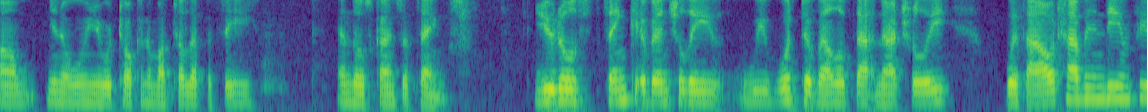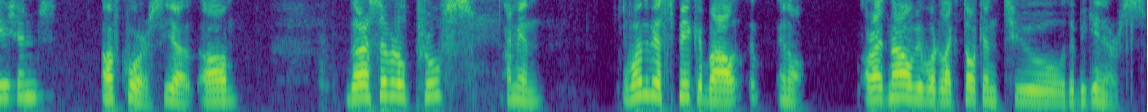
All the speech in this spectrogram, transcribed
um, you know, when you were talking about telepathy and those kinds of things. You don't think eventually we would develop that naturally without having the infusions? Of course, yeah. Um, there are several proofs. I mean, when we speak about, you know, right now we were like talking to the beginners,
